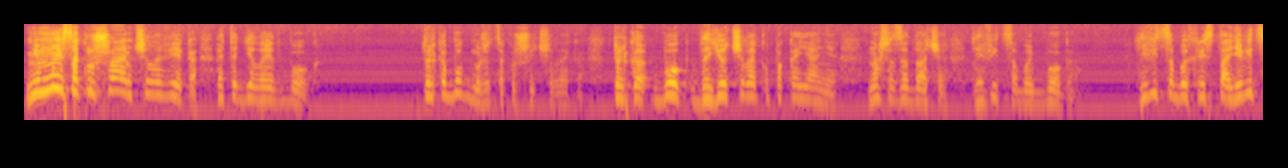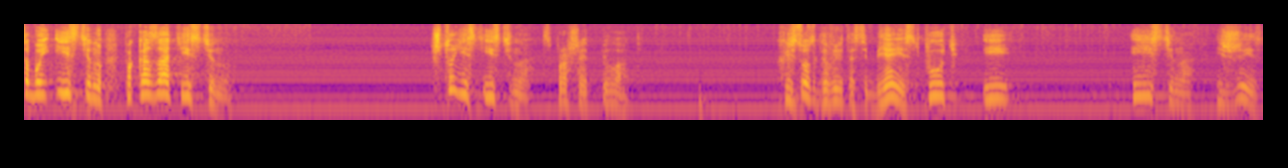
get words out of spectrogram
Не мы сокрушаем человека. Это делает Бог. Только Бог может сокрушить человека. Только Бог дает человеку покаяние. Наша задача – явить собой Бога. Явить собой Христа, явить собой истину, показать истину. Что есть истина, спрашивает Пилат. Христос говорит о себе, я есть путь и истина, и жизнь.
